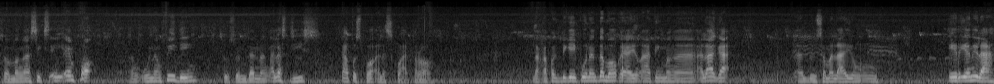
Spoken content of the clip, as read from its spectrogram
So mga 6 a.m. po, ang unang feeding, susundan ng alas 10, tapos po alas 4. Nakapagbigay po ng damo, kaya yung ating mga alaga, andun sa malayong area nila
